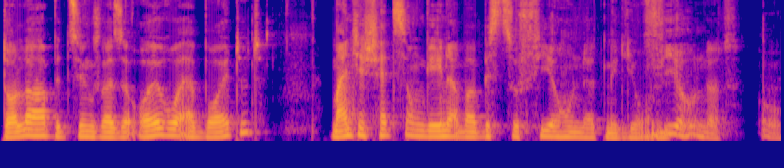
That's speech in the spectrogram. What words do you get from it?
Dollar beziehungsweise Euro erbeutet. Manche Schätzungen gehen aber bis zu 400 Millionen. 400. Oh.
